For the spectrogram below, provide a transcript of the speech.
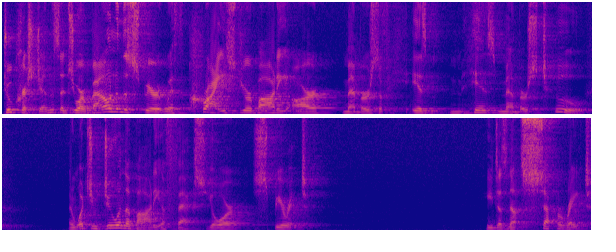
two Christians, since you are bound in the Spirit with Christ, your body are members of his, his members too. And what you do in the body affects your spirit. He does not separate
